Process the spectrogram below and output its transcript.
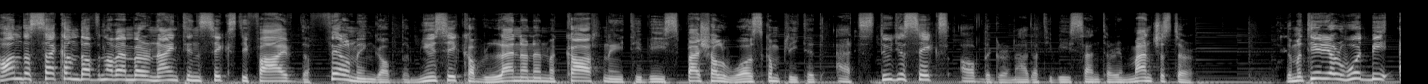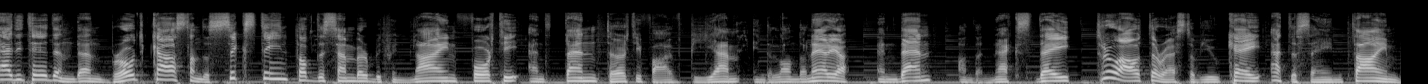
On the 2nd of November 1965, the filming of the Music of Lennon and McCartney TV special was completed at Studio 6 of the Granada TV Centre in Manchester. The material would be edited and then broadcast on the 16th of December between 9.40 and 10.35 pm in the London area, and then on the next day throughout the rest of UK at the same time.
